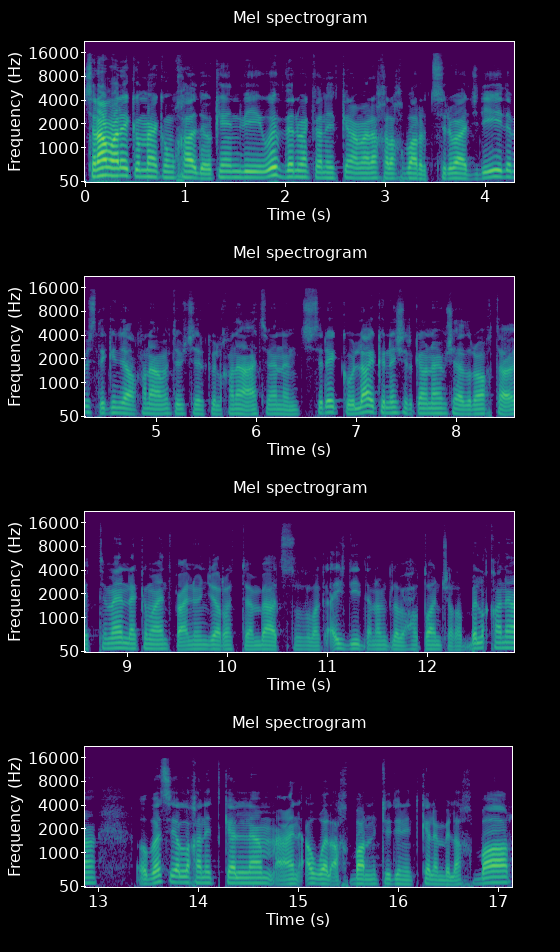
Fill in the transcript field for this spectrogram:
السلام عليكم معكم خالد وكين في وبذا المقطع. نتكلم عن آخر أخبار وتسريبات جديدة. بس جاء القناة وأنت مشترك بالقناه أتمنى أن تشترك وال like والنشر كمان أهم شيء هذا المقطع. وأتمنى كمان تفعلون جرس التنبيهات توصلك أي جديد. أنا مثل بحطه انشره بالقناة. وبس يلا خلينا نتكلم عن أول أخبار. نبتدي نتكلم بالأخبار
